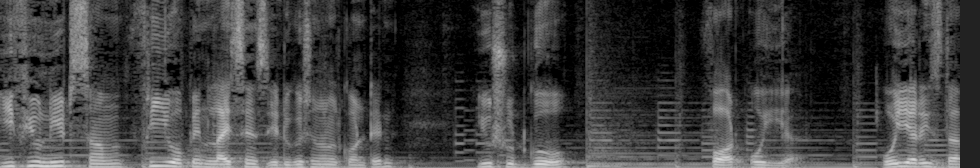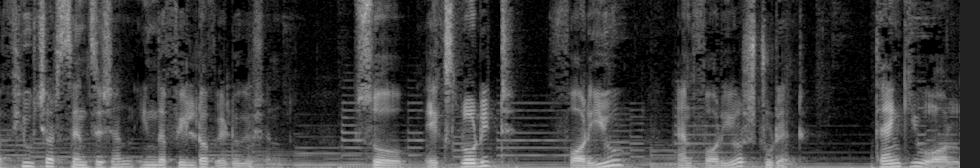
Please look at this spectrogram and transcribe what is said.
if you need some free open license educational content, you should go for OER. OER is the future sensation in the field of education. So, explore it for you and for your student. Thank you all.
